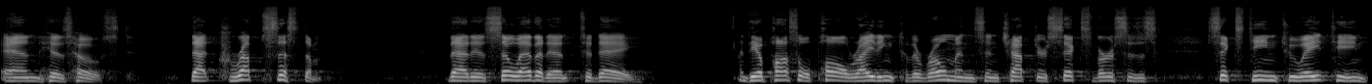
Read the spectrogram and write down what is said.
and his host. That corrupt system that is so evident today. The Apostle Paul, writing to the Romans in chapter 6, verses 16 to 18,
